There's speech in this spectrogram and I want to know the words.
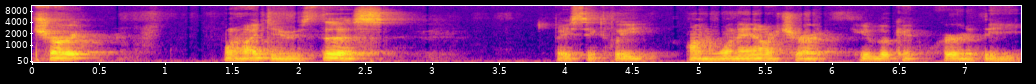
Chart, what I do is this, basically on one hour chart, you look at where the,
